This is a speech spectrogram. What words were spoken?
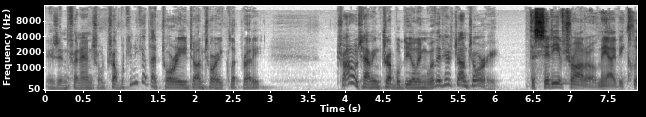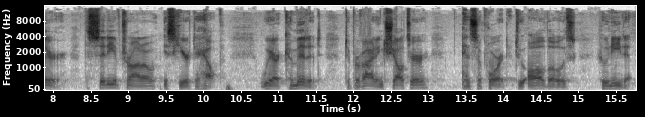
is in financial trouble. Can you get that Tory John Tory clip ready? Toronto's having trouble dealing with it. Here's John Tory. The City of Toronto, may I be clear, the City of Toronto is here to help. We are committed to providing shelter and support to all those who need it.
